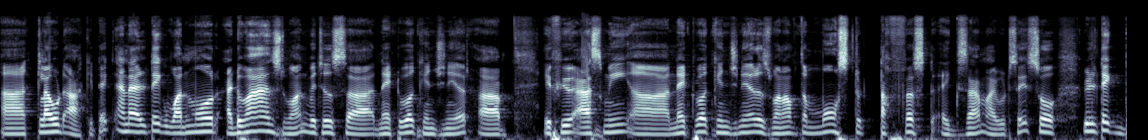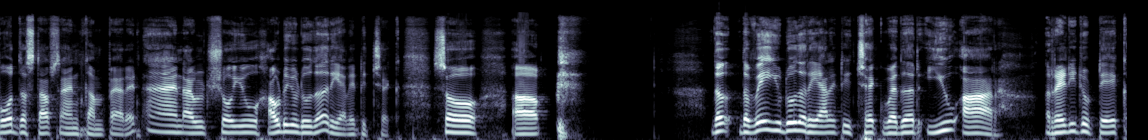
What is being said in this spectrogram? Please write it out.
uh, Cloud Architect and I'll take one more advanced one which is uh, Network Engineer. Uh, if you ask me, uh, Network Engineer is one of the most toughest exam I would say. So we'll take both the stuffs and compare it and I will show you how do you do the reality check. So uh, the the way you do the reality check whether you are ready to take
